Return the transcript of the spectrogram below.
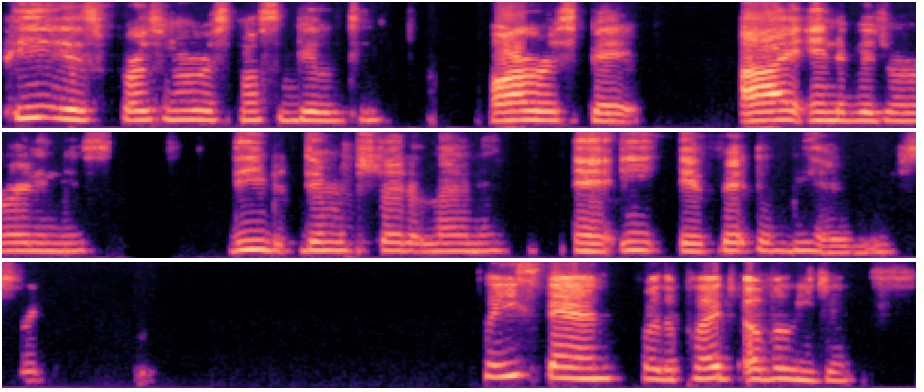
P is personal responsibility. R respect. I individual readiness. D demonstrated learning. And E effective behaviors. Please stand for the Pledge of Allegiance.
